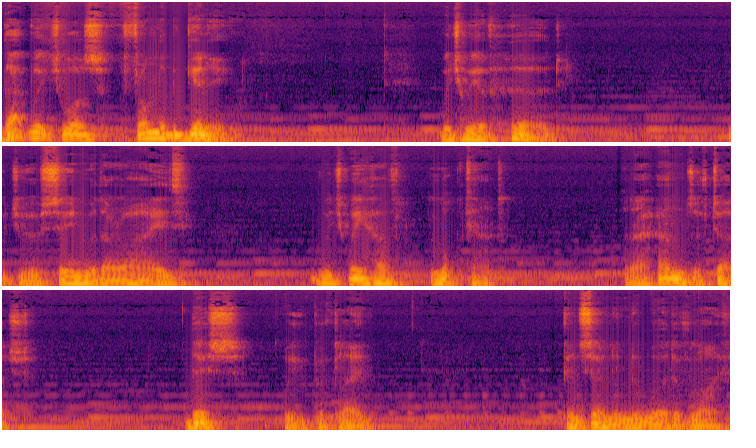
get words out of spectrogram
That which was from the beginning, which we have heard, which we have seen with our eyes, which we have looked at, and our hands have touched. This we proclaim concerning the word of life.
